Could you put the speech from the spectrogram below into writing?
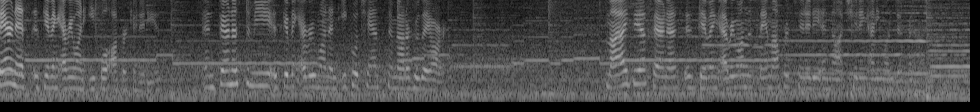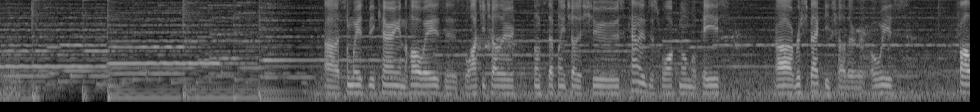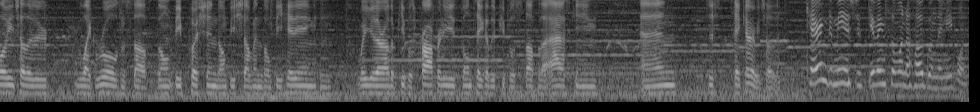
Fairness is giving everyone equal opportunities. And fairness to me is giving everyone an equal chance no matter who they are. My idea of fairness is giving everyone the same opportunity and not treating anyone differently. Uh, some ways to be caring in the hallways is to watch each other, don't step on each other's shoes, kind of just walk normal pace. Uh, respect each other, always follow each other like rules and stuff. Don't be pushing, don't be shoving, don't be hitting. There are other people's properties, don't take other people's stuff without asking, and just take care of each other. Caring to me is just giving someone a hug when they need one.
